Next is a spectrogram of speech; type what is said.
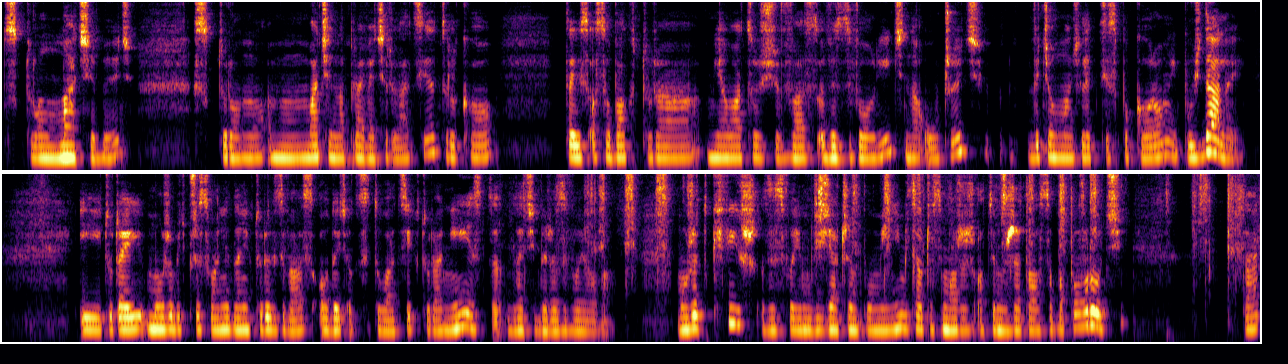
z którą macie być, z którą mm, macie naprawiać relacje, tylko to jest osoba, która miała coś was wyzwolić, nauczyć, wyciągnąć lekcję z pokorą i pójść dalej. I tutaj może być przesłanie dla niektórych z Was odejść od sytuacji, która nie jest dla Ciebie rozwojowa. Może tkwisz ze swoim bliźniaczym płomieniem i cały czas marzysz o tym, że ta osoba powróci. Tak?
